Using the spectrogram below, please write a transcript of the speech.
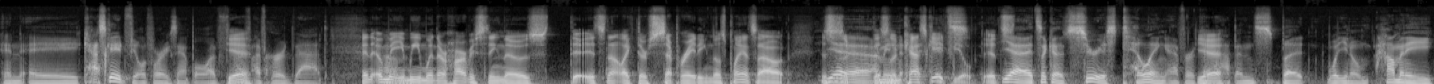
in a cascade field for example i've Yeah. I've, I've heard that And I mean, I Um, mean, when they're harvesting those, it's not like they're separating those plants out. This is a, this is a cascade it's- field. It's yeah it's like a serious tilling effort Yeah. that happens but well you know how many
